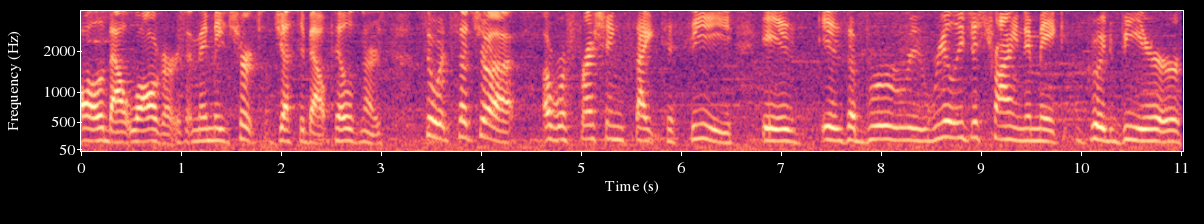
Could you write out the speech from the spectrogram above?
all about lagers, and they made shirts just about pilsners. So it's such a a refreshing sight to see is is a brewery really just trying to make good beer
